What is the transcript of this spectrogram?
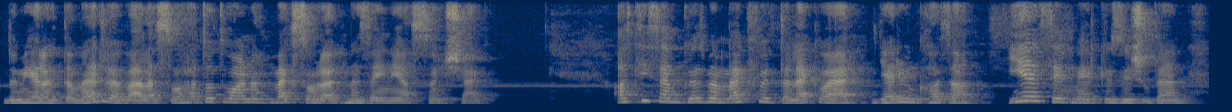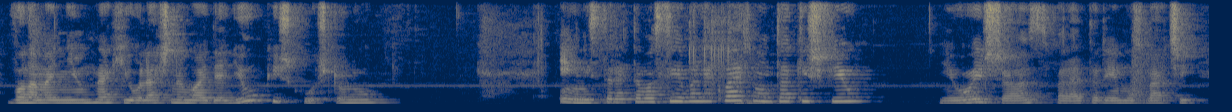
De mielőtt a medve válaszolhatott volna, megszólalt mezeiné asszonyság. Azt hiszem, közben megfőtt a lekvár, gyerünk haza. Ilyen szép mérkőzés után valamennyiünknek jól esne majd egy jó kis kóstoló. Én is szerettem a szilva lekvárt, mondta a kisfiú. Jó is az, felelte Rémusz bácsi.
